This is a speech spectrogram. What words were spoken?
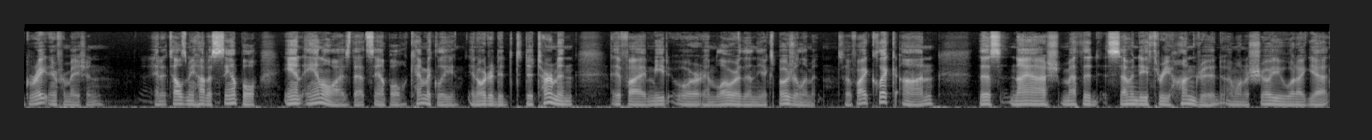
great information and it tells me how to sample and analyze that sample chemically in order to, to determine if I meet or am lower than the exposure limit. So if I click on this NIOSH method 7300, I want to show you what I get,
